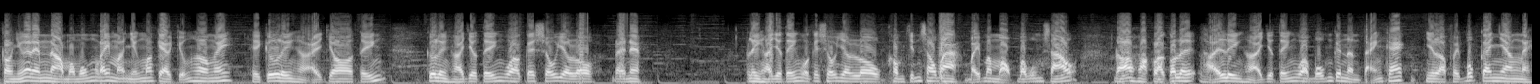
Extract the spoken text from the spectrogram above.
Còn những anh em nào mà muốn lấy mã, những mã kèo chuẩn hơn ấy, thì cứ liên hệ cho tiến. Cứ liên hệ cho tiến qua cái số zalo. Đây anh em liên hệ cho tiến qua cái số zalo 0963 731 346 đó, hoặc là có thể liên hệ cho tiến qua bốn cái nền tảng khác như là facebook cá nhân này,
